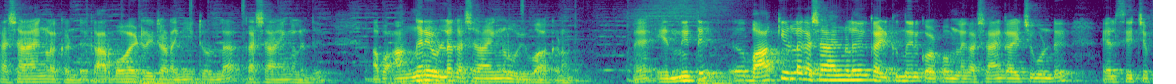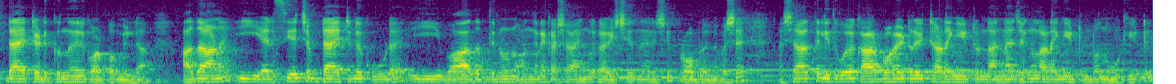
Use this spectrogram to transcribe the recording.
കഷായങ്ങളൊക്കെ ഉണ്ട്. കാർബോഹൈഡ്രേറ്റ് അടങ്ങിയിട്ടുള്ള കഷായങ്ങളുണ്ട്. അപ്പോൾ അങ്ങനെയുള്ള കഷായങ്ങൾ ഒഴിവാക്കണം. എന്നിട്ട് ബാക്കിയുള്ള കഷായങ്ങൾ കഴിക്കുന്നതിന് കുഴപ്പമില്ല. കഷായം കഴിച്ചുകൊണ്ട് L C H F diet എടുക്കുന്നതിന് കുഴപ്പമില്ല. അതാണ് ഈ എൽ സി എച്ച് എഫ് ഡയറ്റിന്റെ കൂടെ ഈ വാദത്തിനോട് അങ്ങനെ കഷായങ്ങൾ കഴിച്ചതിന് വെച്ച് പ്രോബ്ലം ഇല്ല പക്ഷേ കഷായത്തിൽ ഇതുപോലെ കാർബോഹൈഡ്രേറ്റ് അടങ്ങിയിട്ടുണ്ട് അന്നാജങ്ങൾ അടങ്ങിയിട്ടുണ്ടോ നോക്കിയിട്ട്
